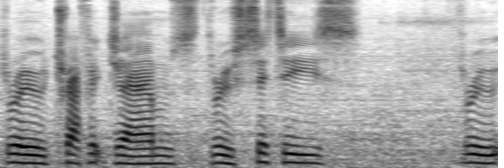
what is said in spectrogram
through traffic jams, through cities, through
